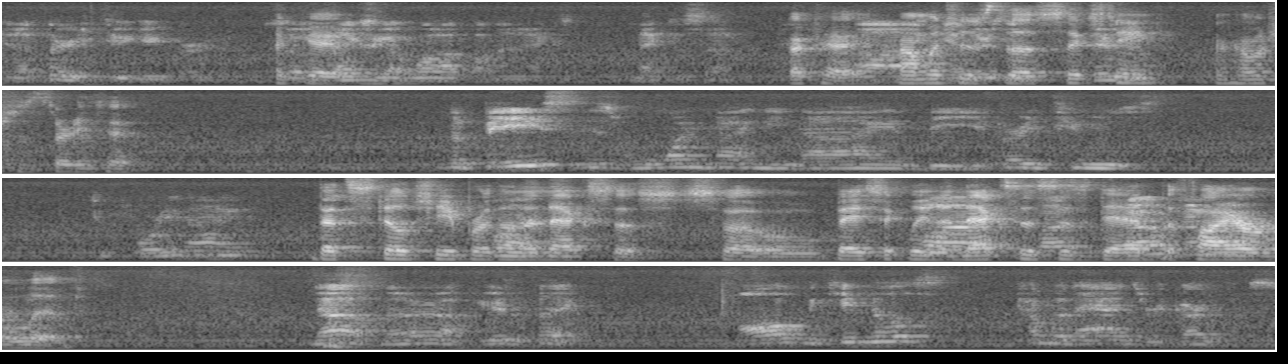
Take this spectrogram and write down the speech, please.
and a 32 gig version. So Okay. it's actually got one up on the next Nexus 7. Okay. Uh, how much is the a- 16? And how much is 32? The base is 199. The 32 is 249. That's still cheaper than the Nexus. So basically, the Nexus is dead. no, the no, Fire no. will live. No, no, no, no. Here's the thing. All the Kindles come with ads regardless.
